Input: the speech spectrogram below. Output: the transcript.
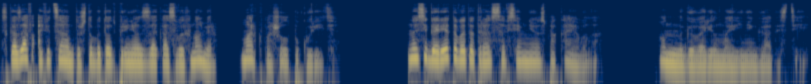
Сказав официанту, чтобы тот принес заказ в их номер, Марк пошел покурить. Но сигарета в этот раз совсем не успокаивала. Он наговорил Марине гадостей.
